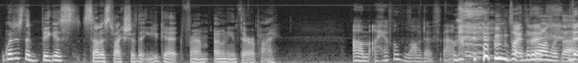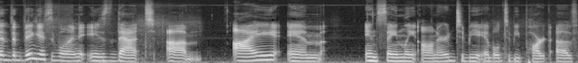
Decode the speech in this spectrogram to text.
What is the biggest satisfaction that you get from owning Therapie? Um, I have a lot of them, but the, wrong with that. The, the biggest one is that um, I am insanely honored to be able to be part of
